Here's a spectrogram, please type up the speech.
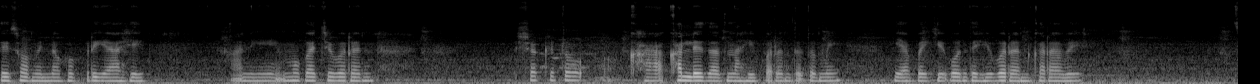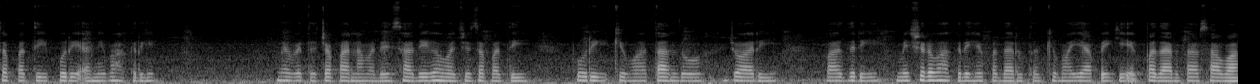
ते स्वामींना खूप प्रिय आहे. आणि मुगाचे वरण शक्यतो खा खाल्ले जात नाही परंतु तुम्ही यापैकी कोणतेही वरण करावे. चपाती पुरी आणि भाकरी. नैवेद्याच्या पानामध्ये साधी गव्हाची चपाती पुरी किंवा तांदूळ ज्वारी बाजरी मिश्र भाकरी हे पदार्थ किंवा यापैकी एक पदार्थ असावा.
